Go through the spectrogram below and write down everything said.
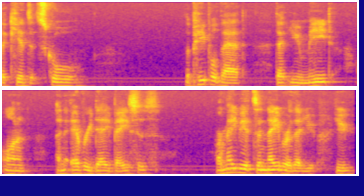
the kids at school, the people that that you meet on an everyday basis or maybe it's a neighbor that you, you,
